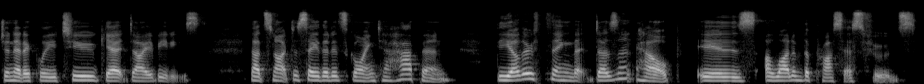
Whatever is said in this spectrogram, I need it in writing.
genetically to get diabetes. That's not to say that it's going to happen. The other thing that doesn't help is a lot of the processed foods.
